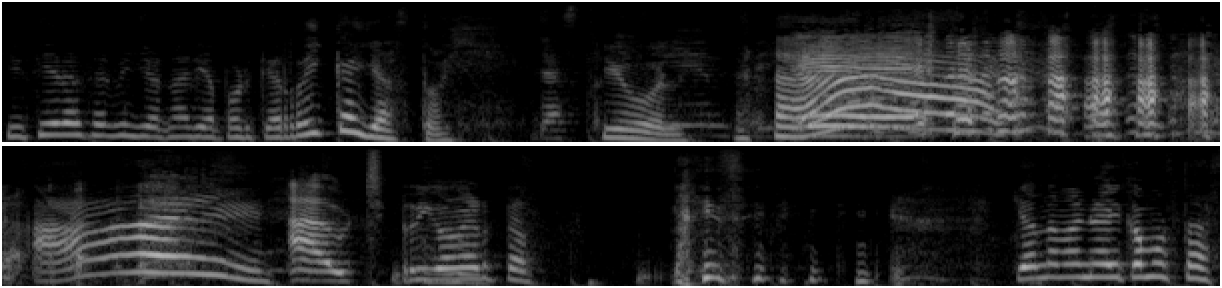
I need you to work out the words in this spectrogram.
Quisiera ser millonaria porque rica ya estoy. Ya está. ¿Qué huele? ¡Eh! ¡Ay! ¡Ouch! Rigoberto. ¿Qué onda, Manuel? ¿Cómo estás?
